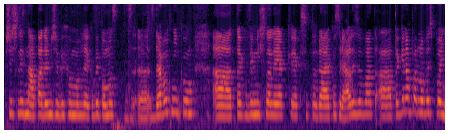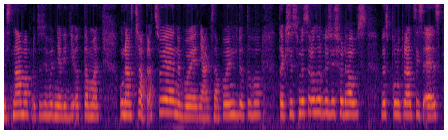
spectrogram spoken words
přišli s nápadem, že bychom mohli jakoby pomoct eh, zdravotníkům a tak vymýšleli, jak, jak se to dá jako zrealizovat a taky napadlo ve spojení s náma, protože hodně lidí od tam u nás třeba pracuje nebo je nějak zapojených do toho, takže jsme se rozhodli, že Shothouse ve spolupráci s ESK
